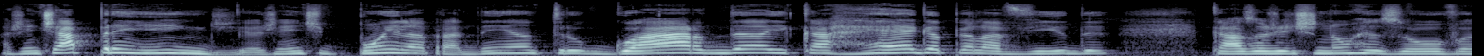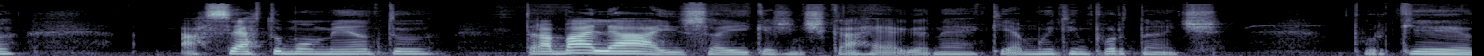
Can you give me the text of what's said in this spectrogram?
A gente apreende, a gente põe lá para dentro, guarda e carrega pela vida, caso a gente não resolva a certo momento trabalhar isso aí que a gente carrega, né? Que é muito importante. Porque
